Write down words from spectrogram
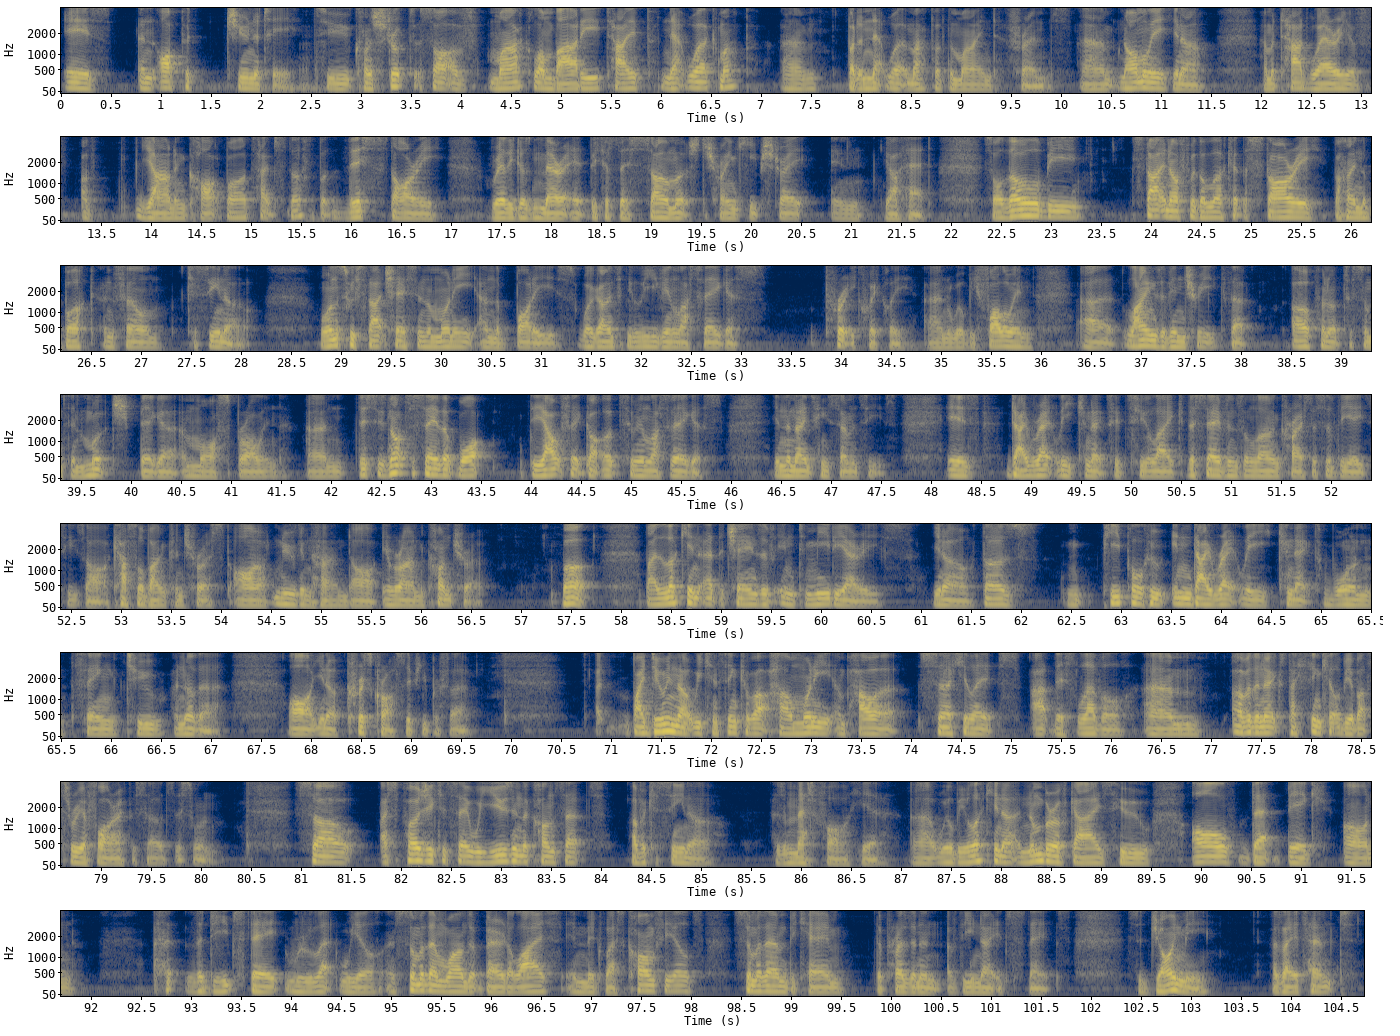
is an opportunity to construct a sort of Mark Lombardi type network map, um, but a network map of the mind, friends. Um, normally, you know, I'm a tad wary of, of yarn and corkboard type stuff, but this story really does merit it because there's so much to try and keep straight in your head. So, although we'll be starting off with a look at the story behind the book and film Casino, once we start chasing the money and the bodies, we're going to be leaving Las Vegas pretty quickly and we'll be following uh, lines of intrigue that open up to something much bigger and more sprawling. And this is not to say that what the outfit got up to in Las Vegas in the 1970s is directly connected to like the savings and loan crisis of the 80s or Castle Bank and Trust or Nugan Hand or Iran Contra. But by looking at the chains of intermediaries, you know, those people who indirectly connect one thing to another, or, you know, crisscross if you prefer. By doing that, we can think about how money and power circulates at this level. Um, over the next, I think it'll be about three or four episodes, this one. So I suppose you could say we're using the concept of a casino as a metaphor here. Uh, we'll be looking at a number of guys who all bet big on the deep state roulette wheel, and some of them wound up buried alive in Midwest cornfields. Some of them became the President of the United States. So join me as I attempt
